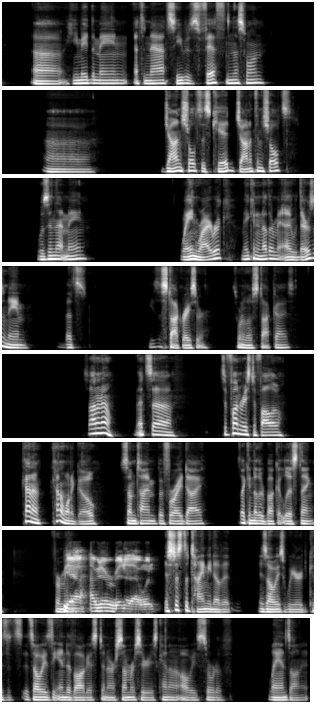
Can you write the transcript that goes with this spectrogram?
uh, he made the main at the Nats. He was fifth in this one. Uh, John Schultz's kid, Jonathan Schultz, was in that main. Wayne Ryrick making another man. uh, There's a name that's he's a stock racer. He's one of those stock guys. So I don't know. That's uh it's a fun race to follow. Kind of kind of want to go sometime before I die. It's like another bucket list thing for me. Yeah, I've never been to that one. It's just the timing of it is always weird because it's it's always the end of August and our summer series kind of always sort of lands on it.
